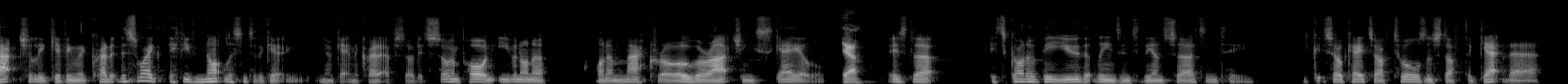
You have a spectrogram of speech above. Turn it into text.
actually giving the credit. This is why if you've not listened to the getting you know getting the credit episode, it's so important even on a on a macro overarching scale. Yeah. Is that it's got to be you that leans into the uncertainty You, it's okay to have tools and stuff to get there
